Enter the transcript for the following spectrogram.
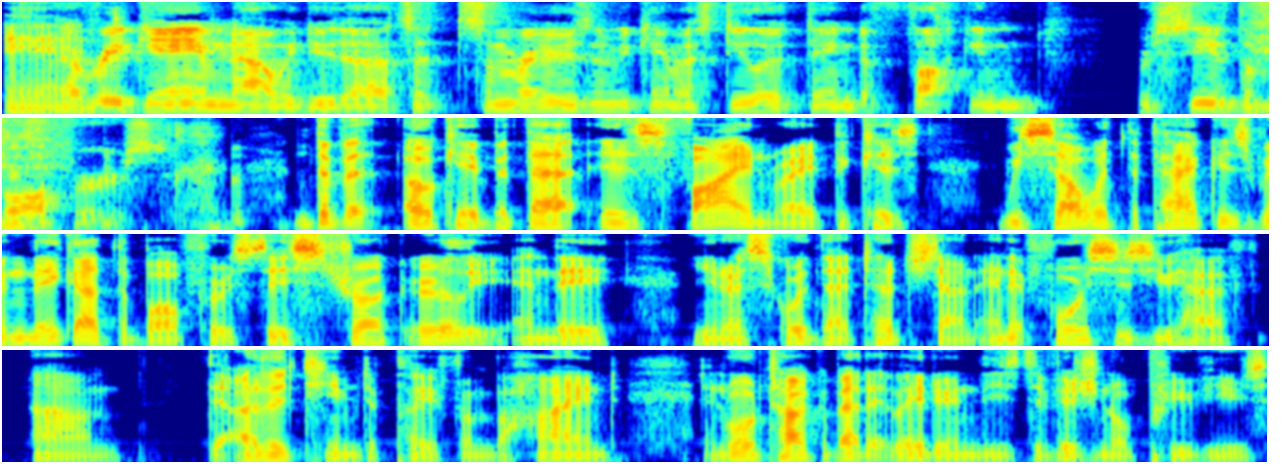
And every game now we do that. That's a some reason became a Steeler thing to fucking receive the ball first. The, but okay, but that is fine, right? Because we saw with the Packers when they got the ball first, they struck early and they, you know, scored that touchdown, and it forces you have um, the other team to play from behind. And we'll talk about it later in these divisional previews.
